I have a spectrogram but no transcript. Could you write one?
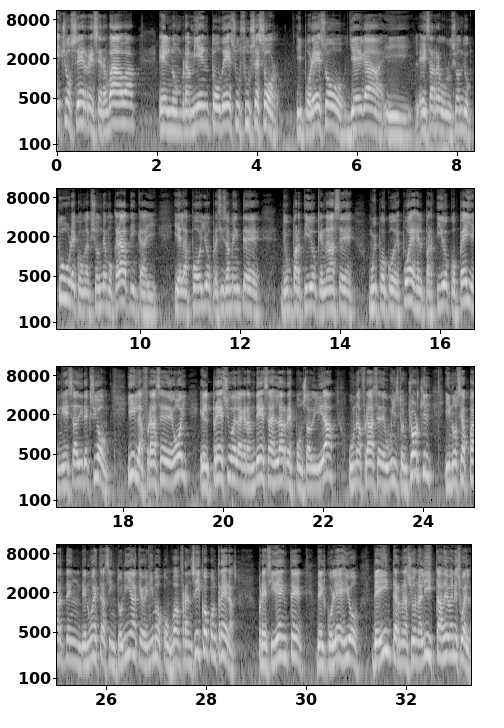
hecho se reservaba el nombramiento de su sucesor. Y por eso llega y esa revolución de octubre con acción democrática y, y el apoyo precisamente de un partido que nace muy poco después, el partido Copey en esa dirección. Y la frase de hoy, el precio de la grandeza es la responsabilidad, una frase de Winston Churchill, y no se aparten de nuestra sintonía que venimos con Juan Francisco Contreras presidente del Colegio de Internacionalistas de Venezuela.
